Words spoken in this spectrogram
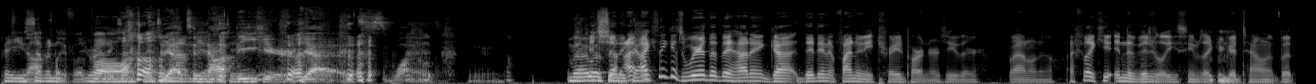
Pay to you not seven- play right, football. exactly. To yeah, not to be not the be here. Yeah, it's wild. Yeah. But I will It's say ju- the Cow- I, I think it's weird that they hadn't got they didn't find any trade partners either. But I don't know. I feel like he, individually he seems like a good talent, but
